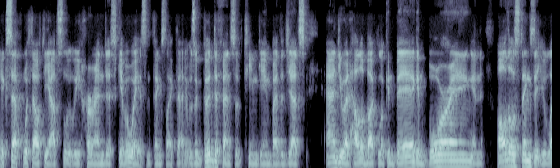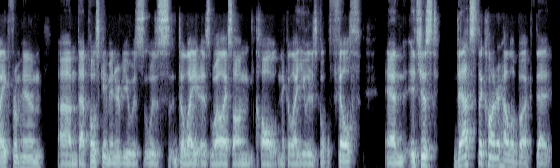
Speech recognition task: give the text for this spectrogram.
except without the absolutely horrendous giveaways and things like that. It was a good defensive team game by the Jets. And you had Hellebuyck looking big and boring and all those things that you like from him. Um, that post game interview was was delight as well. I saw him call Nikolaj Ehlers' goal filth, and it's just that's the Connor Hellebuyck that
